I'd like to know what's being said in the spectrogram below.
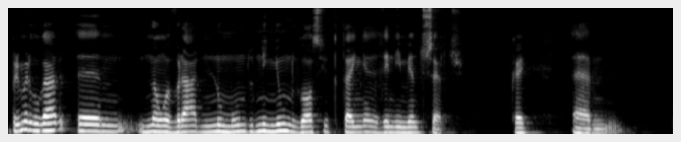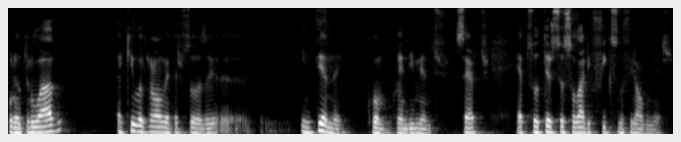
em primeiro lugar, hum, não haverá no mundo nenhum negócio que tenha rendimentos certos. Ok? Um, por outro lado, aquilo que normalmente as pessoas uh, entendem como rendimentos certos é a pessoa ter o seu salário fixo no final do mês.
